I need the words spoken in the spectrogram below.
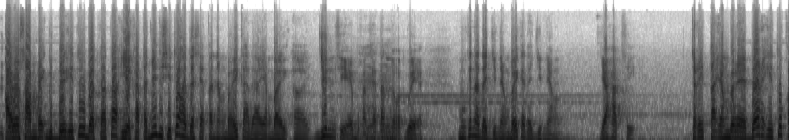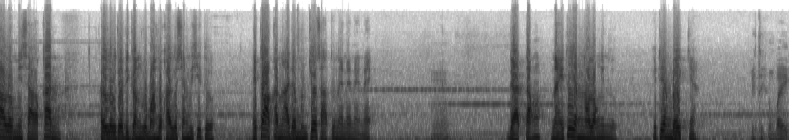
Itu Kalau sampai gede itu ibarat kata, ya katanya di situ ada setan yang baik, ada yang baik eh, jin sih ya, bukan Hmm, setan hmm. menurut gue ya. Mungkin ada jin yang baik, ada jin yang jahat sih. Cerita yang beredar itu kalau misalkan lo udah diganggu makhluk halus yang di situ, itu akan ada muncul satu nenek-nenek Hmm. datang. Nah itu yang nolongin lo, itu yang baiknya. itu yang baik.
